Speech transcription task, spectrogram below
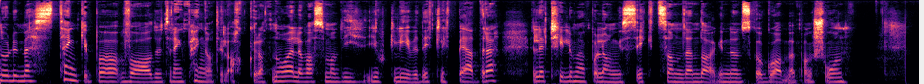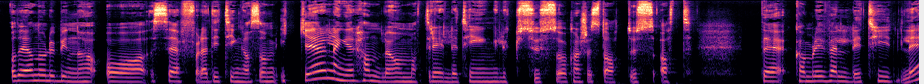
når du mest tenker på hva du trenger penger til akkurat nå, eller hva som hadde gjort livet ditt litt bedre, eller til og med på lang sikt, som den dagen du ønsker å gå av med pensjon. Og det er når du begynner å se for deg de tinga som ikke lenger handler om materielle ting, luksus og kanskje status, at det kan bli veldig tydelig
